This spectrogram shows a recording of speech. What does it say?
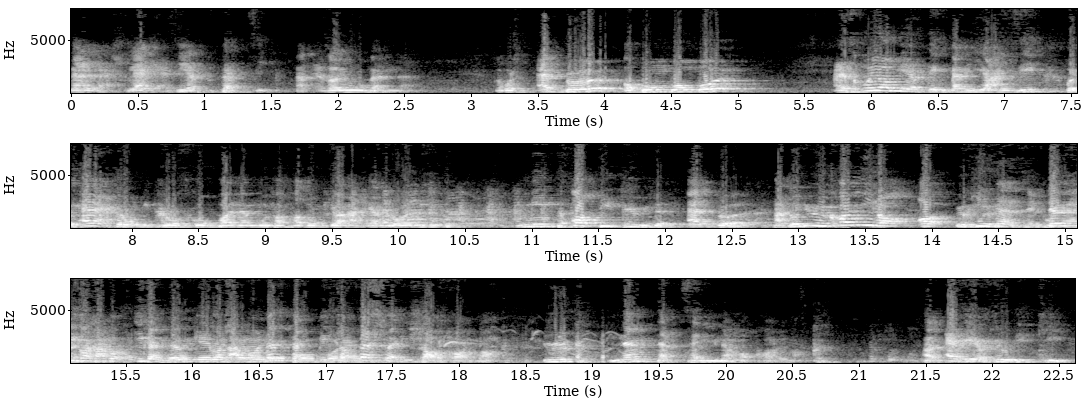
mellesleg ezért tetszik. Tehát ez a jó benne. Na most ebből, a bombomból ez olyan mértékben hiányzik, hogy elektronmikroszkóppal nem mutathatok ki a rock and roll, mint, mint attitűd ebből. Tehát, hogy ők annyira, a, ők, de ők igazából, igen, de ők igazából nem tetszeni, még csak tetszeni is akarnak. Ők nem tetszeni nem akarnak. Hát ez érződik ki,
